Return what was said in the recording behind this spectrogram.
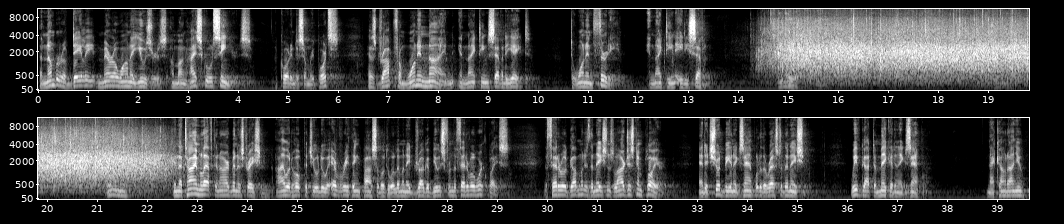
The number of daily marijuana users among high school seniors according to some reports, has dropped from 1 in 9 in 1978 to 1 in 30 in 1987. In, the time left in our administration, I would hope that you'll do everything possible to eliminate drug abuse from the federal workplace. The federal government is the nation's largest employer, and it should be an example to the rest of the nation. We've got to make it an example. Can I count on you?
